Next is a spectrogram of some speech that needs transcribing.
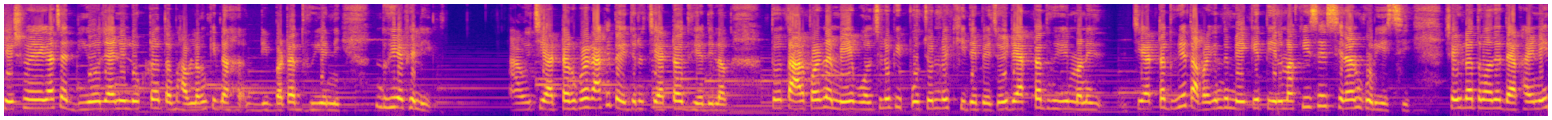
শেষ হয়ে গেছে দিয়েও যায়নি লোকটা, তো ভাবলাম কি না, ডিব্বাটা ধুয়ে নিই ধুয়ে ফেলি। আর ওই চেয়ারটার উপরে রাখে, তো এই জন্য চেয়ারটাও ধুয়ে দিলাম। তো তারপরে না, মেয়ে বলছিল কি, প্রচণ্ড খিদে পেয়েছে, ওই র্যাকটা ধুয়ে মানে চেয়ারটা ধুয়ে তারপরে কিন্তু মেয়েকে তেল মাখিয়ে সে স্নান করিয়েছি। সেগুলো তোমাদের দেখাই নেই।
